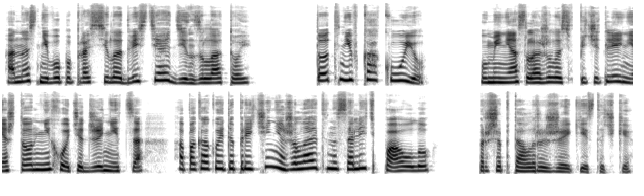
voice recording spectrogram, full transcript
она с него попросила 201 золотой. Тот ни в какую. У меня сложилось впечатление, что он не хочет жениться, а по какой-то причине желает насолить Паулу», — прошептал рыжие кисточки.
